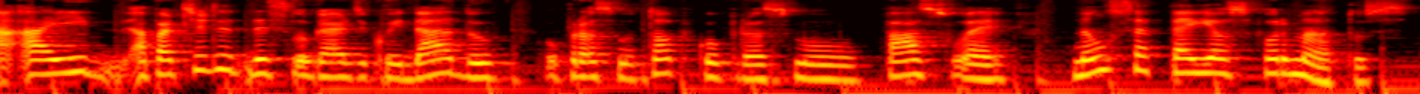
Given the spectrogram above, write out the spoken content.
Aí, a partir desse lugar de cuidado, o próximo tópico, o próximo passo é não se apegue aos formatos.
